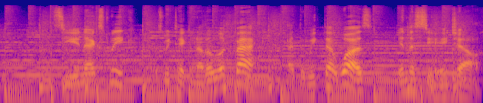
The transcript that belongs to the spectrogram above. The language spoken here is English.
See you next week as we take another look back at the week that was in the CHL.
